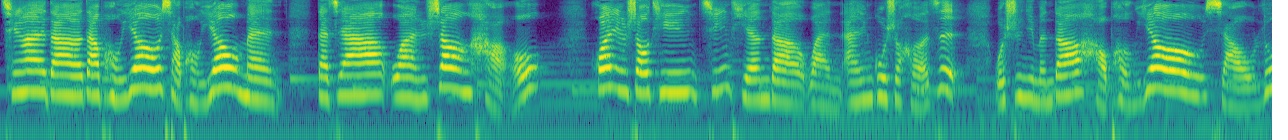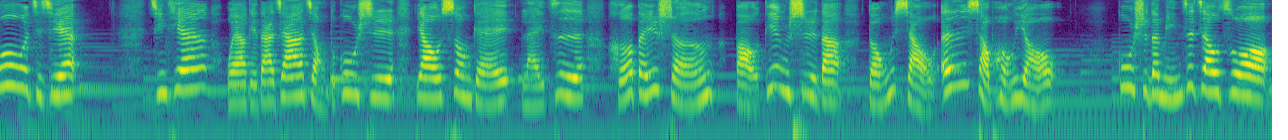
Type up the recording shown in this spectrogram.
亲爱的，大朋友、小朋友们，大家晚上好！欢迎收听今天的晚安故事盒子，我是你们的好朋友小鹿姐姐。今天我要给大家讲的故事，要送给来自河北省保定市的董小恩小朋友。故事的名字叫做。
